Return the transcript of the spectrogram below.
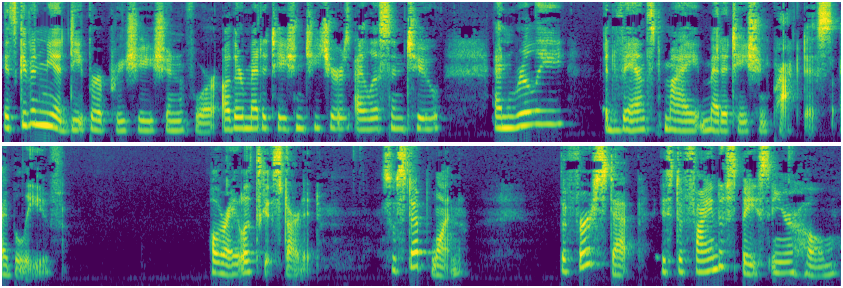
it's given me a deeper appreciation for other meditation teachers I listen to and really advanced my meditation practice, I believe. All right, let's get started. So, step one the first step is to find a space in your home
